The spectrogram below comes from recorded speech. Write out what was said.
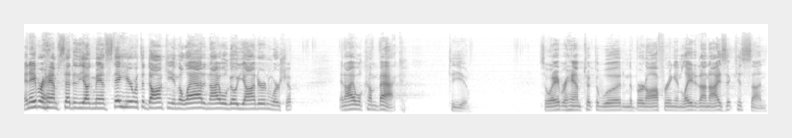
And Abraham said to the young man, Stay here with the donkey and the lad, and I will go yonder and worship, and I will come back to you. So Abraham took the wood and the burnt offering and laid it on Isaac his son.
